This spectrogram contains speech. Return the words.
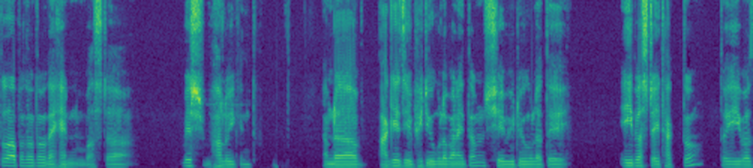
তো আপাতত দেখেন, বাসটা বেশ ভালোই কিন্তু। আমরা আগে যে ভিডিওগুলো বানাইতাম সেই ভিডিওগুলোতে এই বাসটাই থাকতো। তো এই বাস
